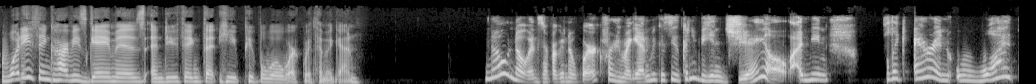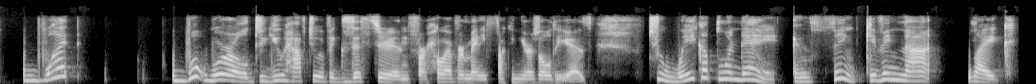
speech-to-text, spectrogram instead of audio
What do you think Harvey's game is? And do you think that he people will work with him again? No, no one's ever going to work for him again because he's going to be in jail. I mean, like Erin, what what what world do you have to have existed in for however many fucking years old he is to wake up one day and think giving that like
